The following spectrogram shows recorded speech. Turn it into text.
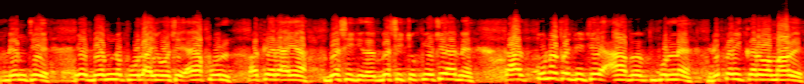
ડેમ છે એ ડેમનો પુલ આવ્યો છે, આ પુલ અત્યારે અહીંયા બેસી બેસી ચૂક્યો છે અને તુરંત જ છે આ પુલને રિપેરિંગ કરવામાં આવે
